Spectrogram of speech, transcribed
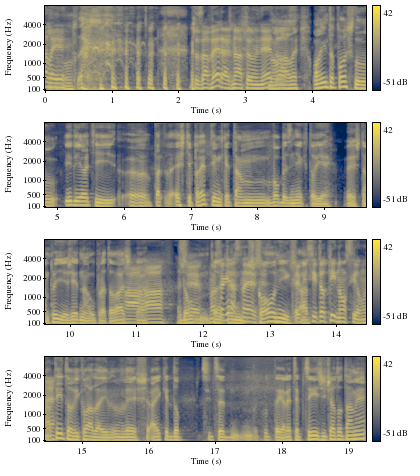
Ale- no. To zaveráš na to, ne? No ale oni to pošlú, idioti, e, ešte predtým, keď tam vôbec niekto je. Vieš, tam prídeš jedna upratovačka, Aha, že, dom- no ten jasné, školník že, že by a, si to ty nosil, a ne? ty to vykladaj, vieš, aj keď do síce ku tej recepcii, či čo to tam je,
